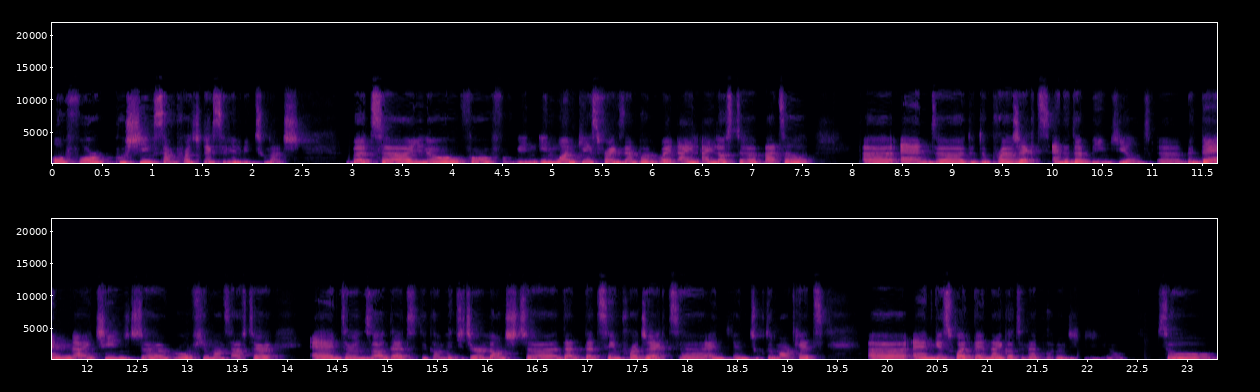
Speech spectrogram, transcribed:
or for pushing some projects a little bit too much. But, uh, you know, for, for, in, in one case, for example, when I, I lost a battle uh, and uh, the, the, project ended up being killed. Uh, but then I changed role a few months after, and turns out that the competitor launched that, that same project and, and took the market. and guess what? Then I got an apology. You know, so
